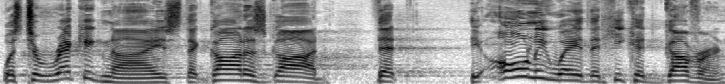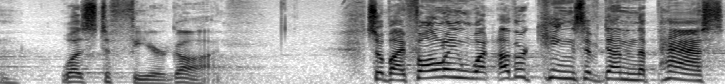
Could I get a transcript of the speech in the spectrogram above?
was to recognize that God is God, that the only way that he could govern was to fear God. So, by following what other kings have done in the past,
